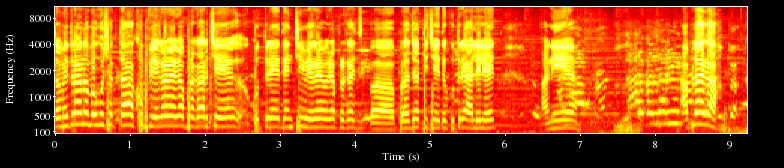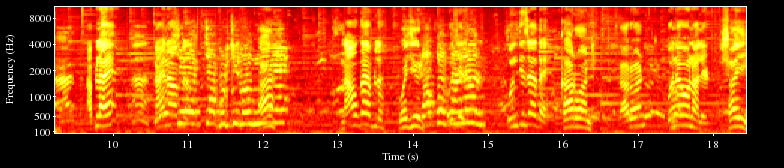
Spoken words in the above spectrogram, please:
तर मित्रांनो बघू शकता खूप वेगळ्या वेगळ्या प्रकारचे कुत्रे त्यांची वेगळ्या वेगळ्या प्रकारची अं, प्रजातीचे इथे कुत्रे आलेले आहेत. आणि आपला आहे का? आपला आहे? काय नाव आपलं? नाव काय आपलं? वजीर. कोणती जात आहे? कारवान. कारवान? कोण्या कोण आल्या साई.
